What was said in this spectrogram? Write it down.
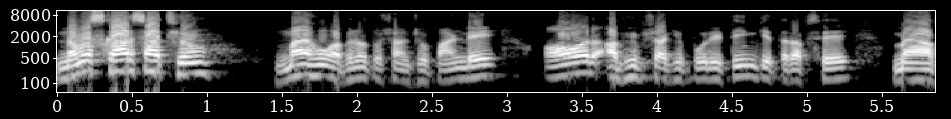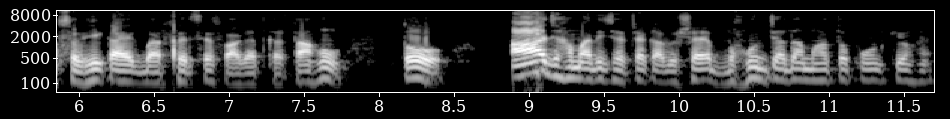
नमस्कार साथियों, मैं हूँ अभिनव तुषांशु पांडे और अभिप्सा की पूरी टीम की तरफ़ से मैं आप सभी का एक बार फिर से स्वागत करता हूँ। तो आज हमारी चर्चा का विषय बहुत ज़्यादा महत्वपूर्ण क्यों है?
